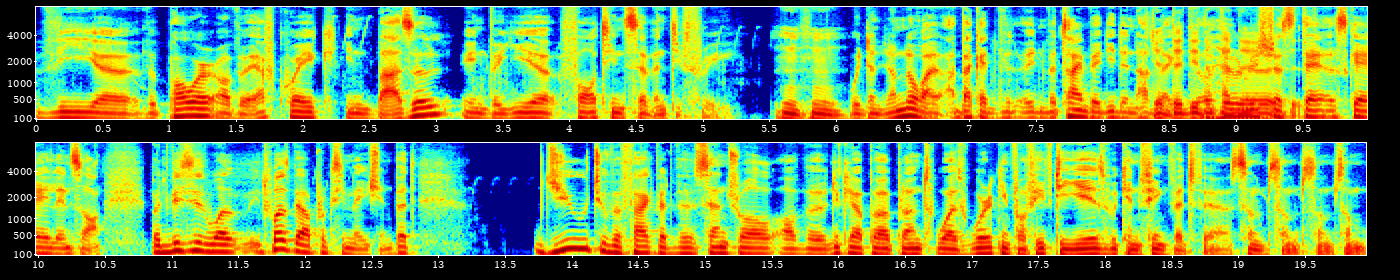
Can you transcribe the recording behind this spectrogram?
the, uh, the power of the earthquake in Basel in the year 1473. Mm-hmm. We don't, know. Back at the, in the time, they didn't have yeah, like they didn't the, have the, the, scale and so on. But this is what it was the approximation. But due to the fact that the central of the nuclear power plant was working for 50 years, we can think that there's some, some, some, some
